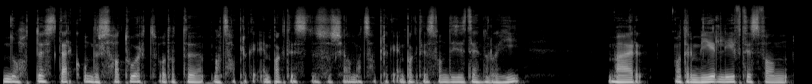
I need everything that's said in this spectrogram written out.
nog te sterk onderschat wordt wat dat de maatschappelijke impact is, de sociaal-maatschappelijke impact is van deze technologie. Maar wat er meer leeft is van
